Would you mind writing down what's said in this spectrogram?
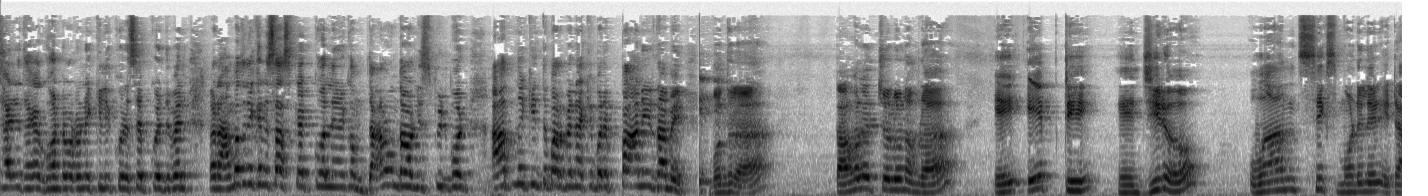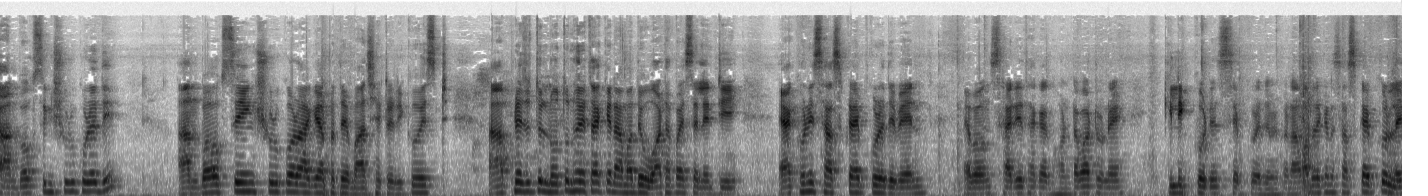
সাইডে থাকা ঘণ্টা বাটনে ক্লিক করে সেভ করে দিবেন। কারণ আমাদের এখানে সাবস্ক্রাইব করলে এরকম দারুণ দারুণ স্পিড বোর্ড আপনি কিনতে পারবেন একেবারে পানির দামে। বন্ধুরা, তাহলে চলুন আমরা এই এফটি জিরো ওয়ান সিক্স মডেলের এটা আনবক্সিং শুরু করে দিই। আনবক্সিং শুরু করার আগে আপনাদের মাঝে একটা রিকোয়েস্ট আপনি যদি নতুন হয়ে থাকেন, আমাদের ওয়াটারপাই চ্যানেলটি এখনই সাবস্ক্রাইব করে দেবেন এবং সাইডে থাকা ঘণ্টা বাটনে ক্লিক করে সেভ করে দেবেন। কারণ আমাদের এখানে সাবস্ক্রাইব করলে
